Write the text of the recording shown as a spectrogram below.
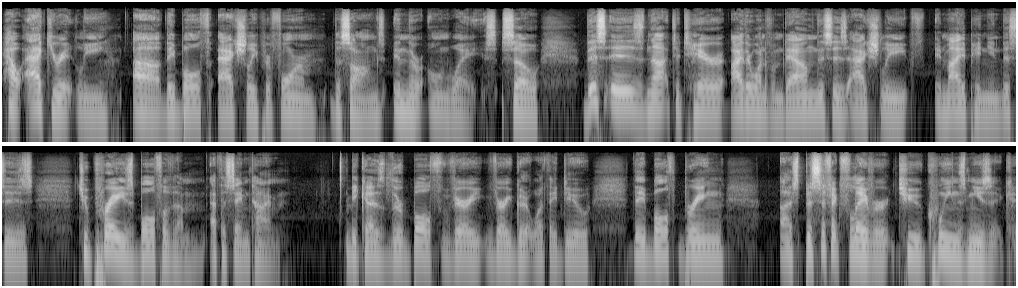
how accurately uh, they both actually perform the songs in their own ways. So this is not to tear either one of them down. This is actually, in my opinion, this is to praise both of them at the same time because they're both very, very good at what they do. They both bring a specific flavor to Queen's music.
